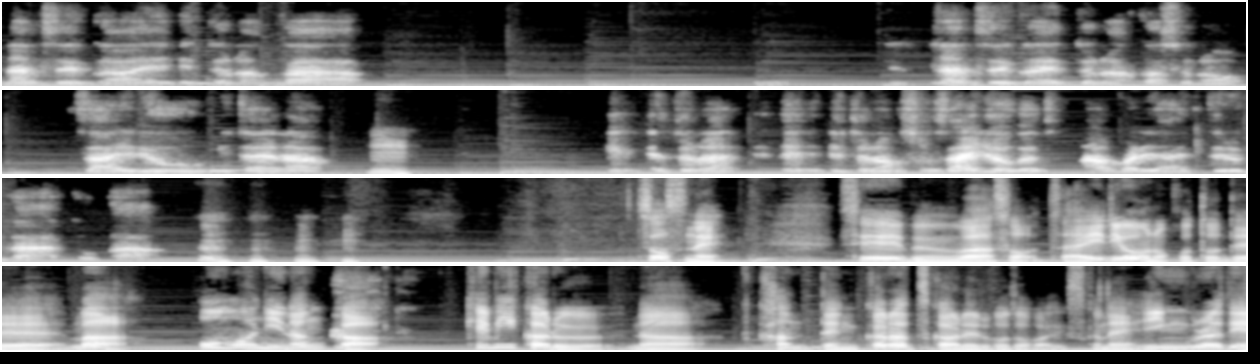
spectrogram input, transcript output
なんつうか、ええっと、なんか、なんつうか、えっと、なんかその、材料みたいな、うん。ええっとな、ええっと、なその材料が何割入ってるかとか、うん、うん、うん、うん。そうですね。成分は、そう、材料のことで、まあ、主になんか、ケミカルな観点から使われることがですかね。イングレディ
